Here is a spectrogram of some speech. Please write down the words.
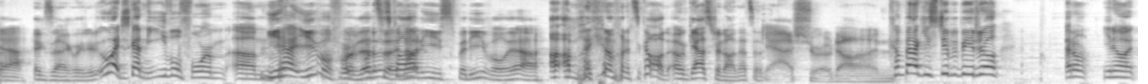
yeah. exactly, dude. Ooh, I just got an evil form. Um, Yeah, evil form. What- what That's is it what- called? not east, but evil. Yeah. I- I'm blanking on what it's called. Oh, Gastrodon. That's it. Gastrodon. Come back, you stupid Beedrill. I don't. You know what?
